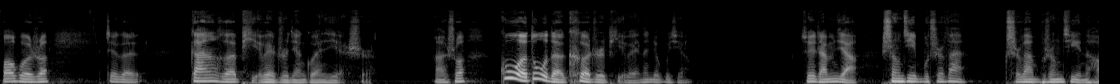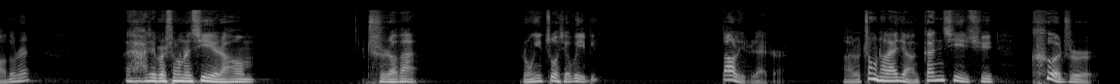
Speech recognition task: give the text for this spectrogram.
包括说这个肝和脾胃之间关系也是啊。说过度的克制脾胃那就不行。所以咱们讲生气不吃饭，吃饭不生气。那好多人，哎呀，这边生着气，然后吃着饭，容易做些胃病。道理就在这儿啊。正常来讲，肝气去克制。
